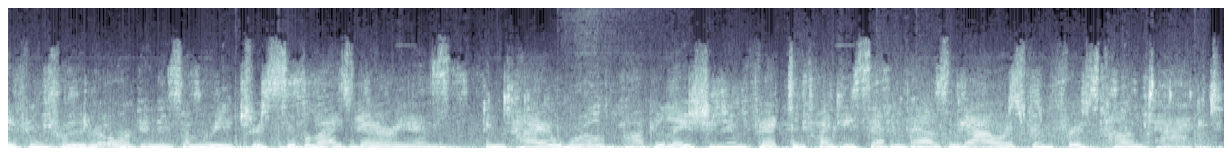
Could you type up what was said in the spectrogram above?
If intruder organism reaches civilized areas, entire world population infected 27,000 hours from first contact.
